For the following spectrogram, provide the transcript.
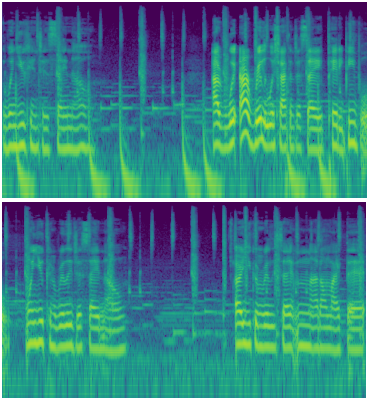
when you can just say no. I, w- I really wish I could just say petty people when you can really just say no. Or you can really say, mm, I don't like that.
